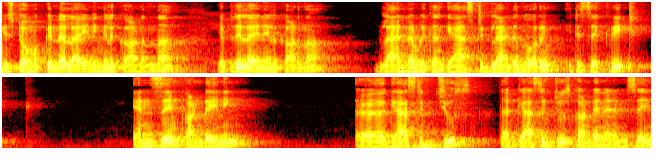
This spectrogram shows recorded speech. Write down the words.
ഈ സ്റ്റൊമക്കിന്റെ ലൈനിങ്ങിൽ കാണുന്ന എപ്പിതി ലൈനിങ്ങിൽ കാണുന്ന ഗ്ലാൻഡിനെ വിളിക്കുന്ന ഗ്യാസ്ട്രിക് ഗ്ലാൻഡ് എന്ന് പറയും. It secrete enzyme containing gastric juice. That gastric juice contain enzyme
